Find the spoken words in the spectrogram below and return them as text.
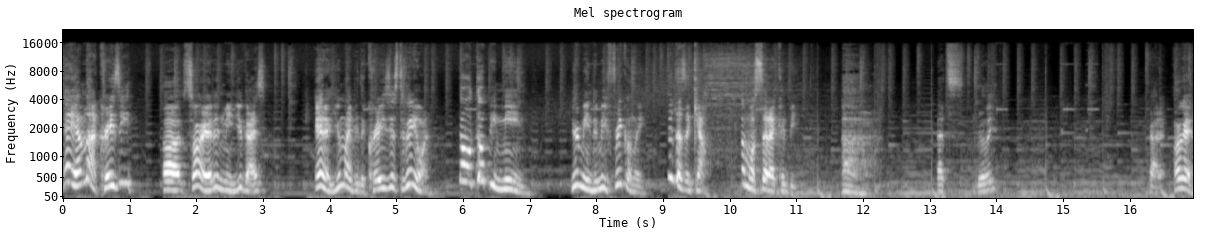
Hey, I'm not crazy. Uh, sorry, I didn't mean you guys. Anna, you might be the craziest of anyone. No, don't be mean. You're mean to me frequently. It doesn't count. Almost said I could be. That's really? Got it. Okay.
